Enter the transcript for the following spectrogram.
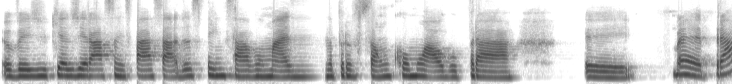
Eu vejo que as gerações passadas pensavam mais na profissão como algo para é, é, para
